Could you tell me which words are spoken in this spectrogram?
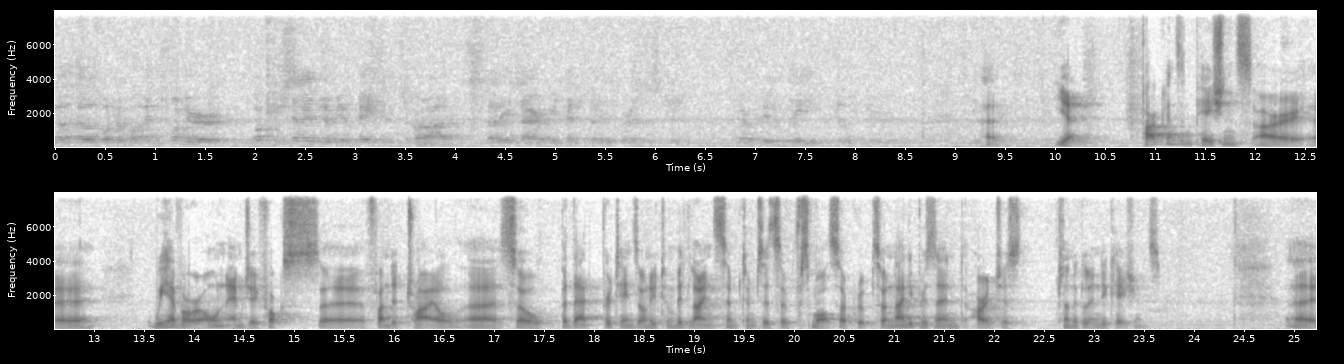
That that was wonderful. I just wonder, what percentage of your patients are on studies, IRB type studies versus just therapeutically doing your? Uh, Yeah, Parkinson patients are, uh, we have our own MJ Fox uh, funded trial, uh, so, but that pertains only to midline symptoms. It's a small subgroup. So 90% are just clinical indications. Uh,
